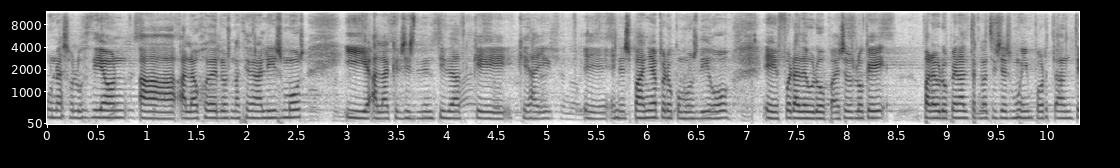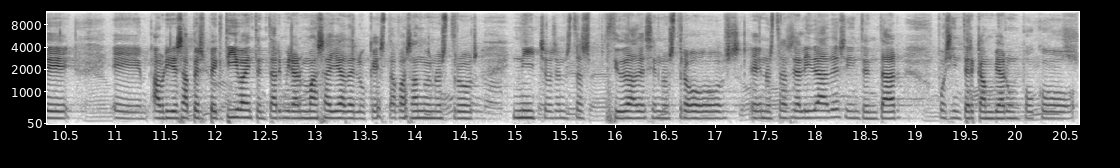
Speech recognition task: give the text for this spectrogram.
una solución al auge de los nacionalismos y a la crisis de identidad que, hay eh, en España, pero como os digo, eh, fuera de Europa. Eso es lo que para European Alternatives es muy importante eh, abrir esa perspectiva, intentar mirar más allá de lo que está pasando en nuestros nichos, en nuestras ciudades, en, nuestros, en nuestras realidades e intentar pues, intercambiar un poco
